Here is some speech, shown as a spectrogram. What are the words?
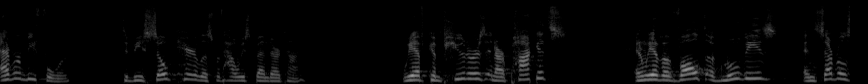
ever before to be so careless with how we spend our time. We have computers in our pockets, and we have a vault of movies and several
